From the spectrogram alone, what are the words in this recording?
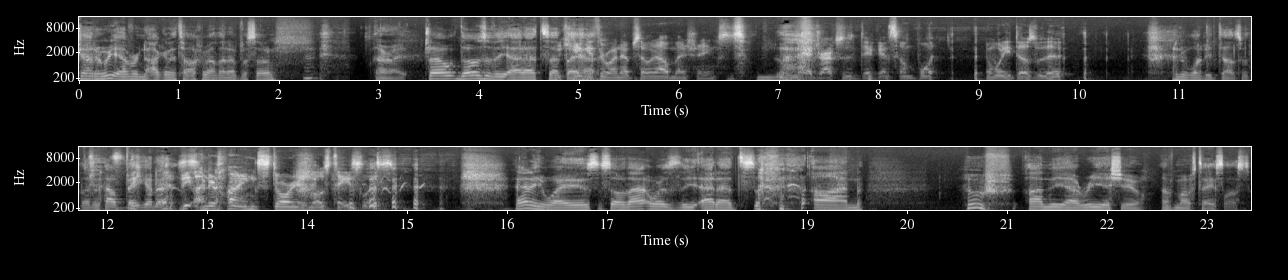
God, are we ever not going to talk about that episode? All right. So those are the edits that We they can't get have. through one episode without mentioning Madrox's dick at some point and what he does with it. And what he does with it and how big it is. The underlying story of Mostasteless. Anyways, so that was the edits on whew, on the uh, reissue of Mostasteless.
